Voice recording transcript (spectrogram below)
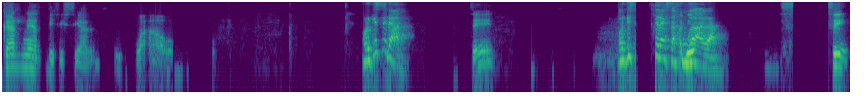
carne artificial. ¡Wow! ¿Por qué será? Sí. ¿Por qué será esa jugada? Sí.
